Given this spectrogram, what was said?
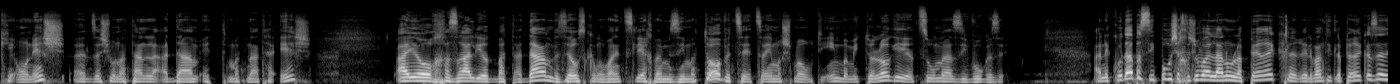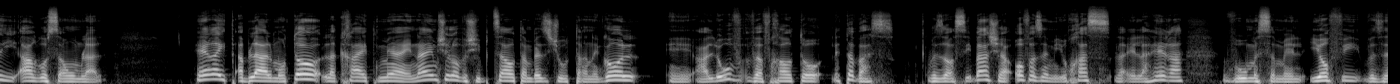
כעונש, על זה שהוא נתן לאדם את מתנת האש. איו חזרה להיות בת אדם, וזאוס כמובן הצליח במזימתו, וצאצאים משמעותיים במיתולוגיה יצאו מהזיווג הזה. הנקודה בסיפור שחשובה לנו לפרק, רלוונטית לפרק הזה, היא ארגוס האומלל. הרה התאבלה על מותו, לקחה את מאה העיניים שלו ושיבצה אותם באיזשהו תרנגול אה, עלוב, והפכה אותו לטווס. וזו הסיבה שהעוף הזה מיוחס לאל ההרה, והוא מסמל יופי, וזו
